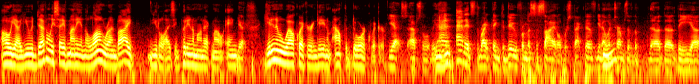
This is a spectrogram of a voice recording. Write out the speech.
Oh yeah, you would definitely save money in the long run by utilizing putting them on ECMO and Yes. getting him well quicker and getting them out the door quicker. Yes, absolutely, and and it's the right thing to do from a societal perspective. You know, in terms of the the the, the uh,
